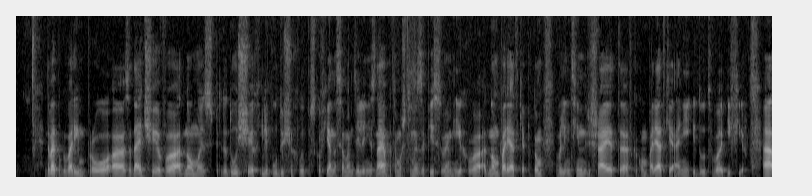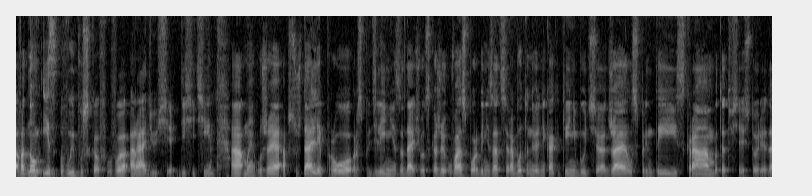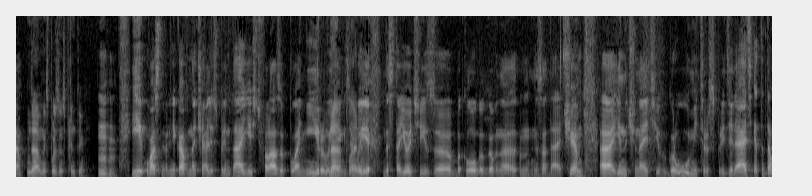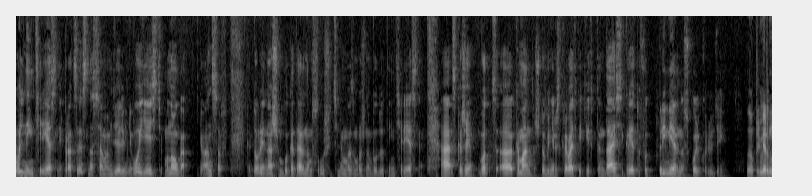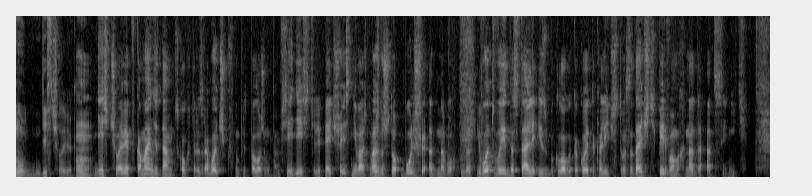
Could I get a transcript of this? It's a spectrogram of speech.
Давай поговорим про э, задачи в одном из предыдущих или будущих выпусков. Я на самом деле не знаю, потому что мы записываем их в одном порядке, а потом Валентин решает, э, в каком порядке они идут в эфир. Э, в одном из выпусков в радиусе 10 э, мы уже обсуждали про распределение задач. Вот скажи, у вас по организации работы наверняка какие-нибудь agile, спринты, скрам, вот эта вся история, да? Да, мы используем спринты. Угу. И у вас наверняка в начале спринта есть фраза планирования, да, где планинг. вы достаете из э, бэклога говно задачи да. и начинаете их грумить, распределять. Это довольно интересный процесс на самом деле. У него есть много нюансов, которые нашим благодарным слушателям, возможно, будут интересны. А, скажи, вот а, команда, чтобы не раскрывать каких-то да, секретов, вот примерно сколько людей? Например, ну, 10 человек. 10 человек в команде, там сколько-то разработчиков, ну, предположим, там все 10 или 5-6, неважно. Важно, что больше одного. Да. И вот вы достали из бэклога какое-то количество задач, теперь вам их надо оценить.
